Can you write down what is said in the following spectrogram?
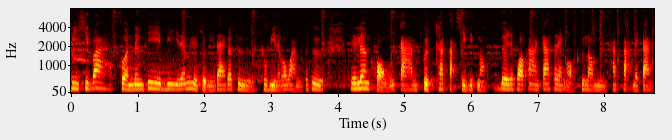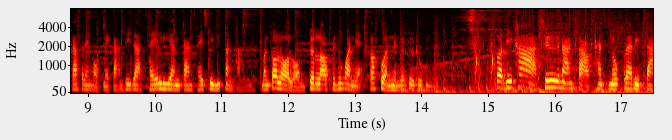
บีคิดว่าส่วนหนึ่งที่บีได้มาอยู่จุดนี้ได้ก็คือทูบีนัมวันก็คือในเรื่องของการฝึกทักษะชีวิตเนาะโดยเฉพาะการกล้าแสดงออกคือเรามีทักษะในการกล้าแสดงออกในการที่จะใช้เรียนการใช้ชีวิตต่างๆ มันก็หล่อหลอมจนเราเป็นทุกวันเนี้ยก็ส่วนหนึ่งก็คือทูบีสวัสดีค่ะ ชื่อนางสาวทันชนกประดิษฐ์จา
